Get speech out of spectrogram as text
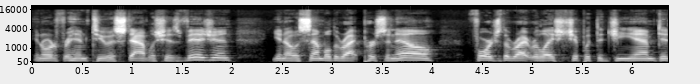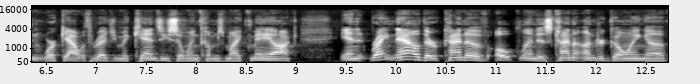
in order for him to establish his vision, you know, assemble the right personnel, forge the right relationship with the GM. Didn't work out with Reggie McKenzie, so in comes Mike Mayock. And right now, they're kind of, Oakland is kind of undergoing a,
